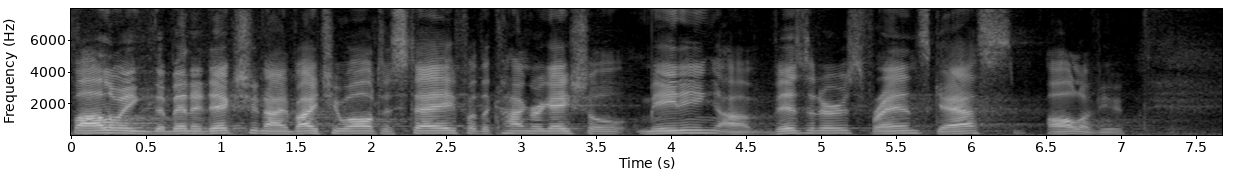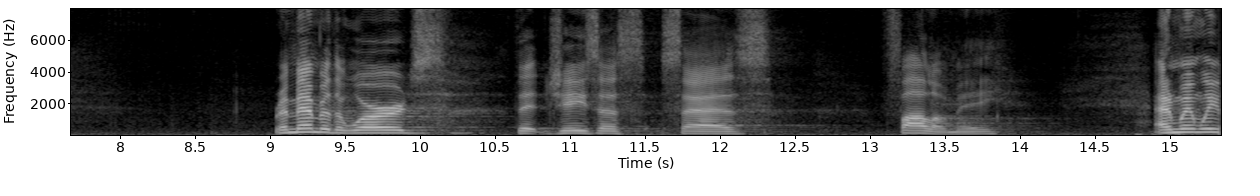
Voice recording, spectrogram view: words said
Following the benediction, I invite you all to stay for the congregational meeting, visitors, friends, guests, all of you. Remember the words that Jesus says, Follow me. And when we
